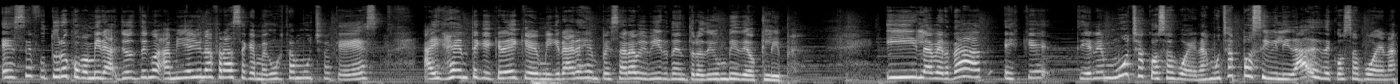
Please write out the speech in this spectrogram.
ese futuro como, mira, yo tengo, a mí hay una frase que me gusta mucho que es, hay gente que cree que emigrar es empezar a vivir dentro de un videoclip. Y la verdad es que tiene muchas cosas buenas, muchas posibilidades de cosas buenas.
